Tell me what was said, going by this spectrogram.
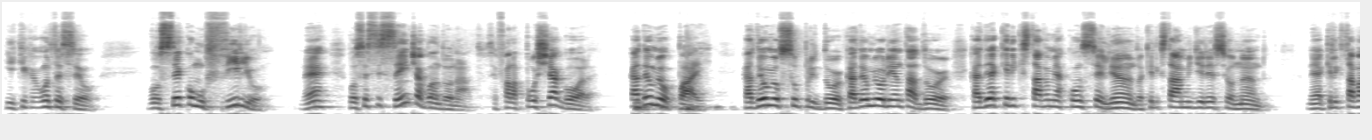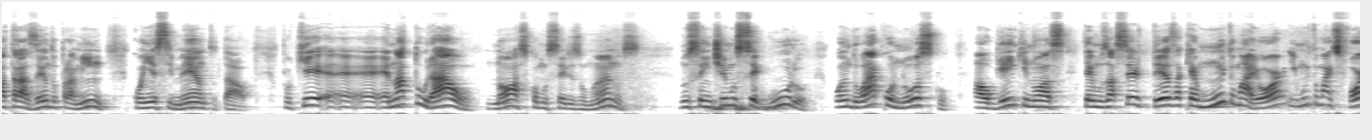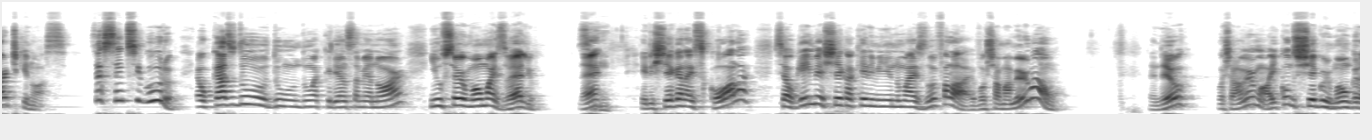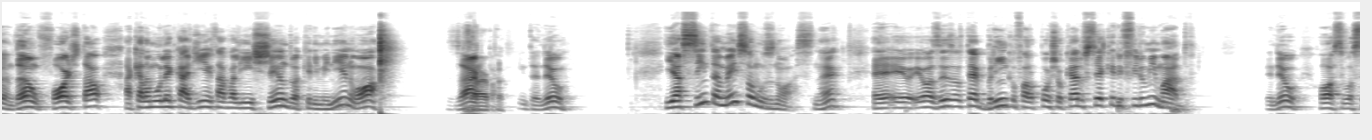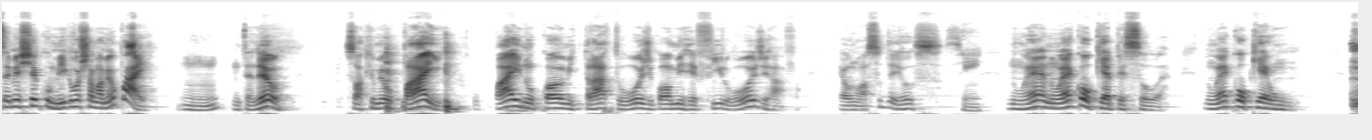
E o que, que aconteceu? Você, como filho, né, você se sente abandonado. Você fala, poxa, e agora? Cadê o meu pai? Cadê o meu supridor? Cadê o meu orientador? Cadê aquele que estava me aconselhando, aquele que estava me direcionando? Né? Aquele que estava trazendo para mim conhecimento tal. Porque é, é, é, natural, nós como seres humanos, nos sentirmos seguros quando há conosco alguém que nós temos a certeza que é muito maior e muito mais forte que nós. Você se sente seguro. É o caso do, do, de uma criança menor e o seu irmão mais velho. Né? Sim. Ele chega na escola, se alguém mexer com aquele menino mais novo, fala, ó, eu vou chamar meu irmão. Entendeu? Vou chamar meu irmão. Aí quando chega o irmão grandão, forte e tal, aquela molecadinha que tava ali enchendo aquele menino, ó, zarpa, zarpa. entendeu? E assim também somos nós, né? É, eu, eu, às vezes até brinco, eu falo, poxa, eu quero ser aquele filho mimado. Entendeu? Ó, se você mexer comigo, eu vou chamar meu pai. Uhum. Entendeu? Só que o meu pai, o pai no qual eu me trato hoje, qual eu me refiro hoje, Rafa, é o nosso Deus. Sim. Não é, não é qualquer pessoa, não é qualquer um.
